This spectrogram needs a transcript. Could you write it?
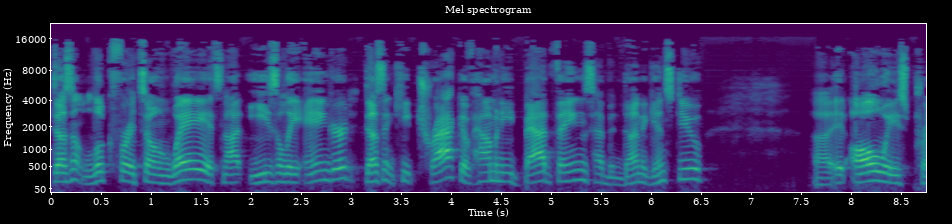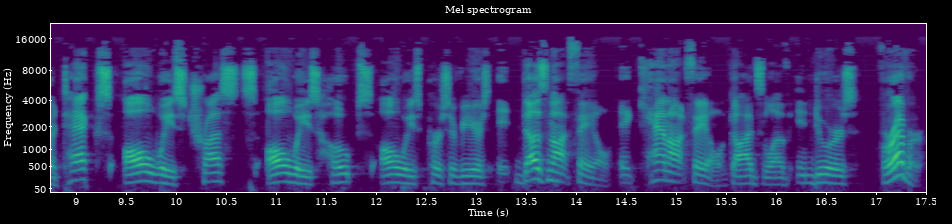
doesn't look for its own way. It's not easily angered. Doesn't keep track of how many bad things have been done against you. Uh, it always protects, always trusts, always hopes, always perseveres. It does not fail. It cannot fail. God's love endures forever.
